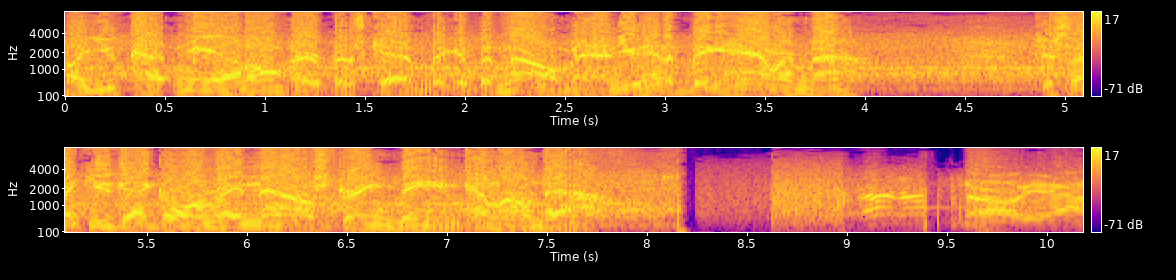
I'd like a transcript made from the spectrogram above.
oh, you cut me out on purpose, Captain Bigger. But no, man, you had a big hammer, man. Just like you got going right now, String Bean. Come on down. Oh, yeah.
